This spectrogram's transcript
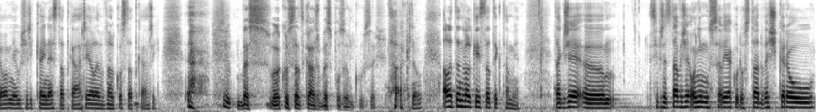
Jo. Mě už říkají ne statkáři, ale velkostatkáři. Bez velkostatkář bez pozemků seš. Tak no, ale ten velký statek tam je. Takže um, si představ, že oni museli jako dostat veškerou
